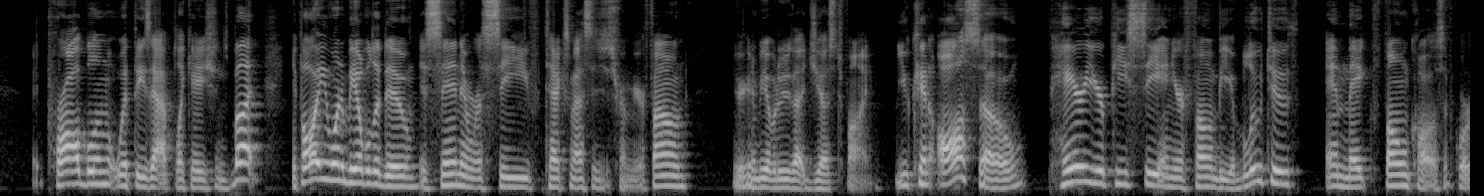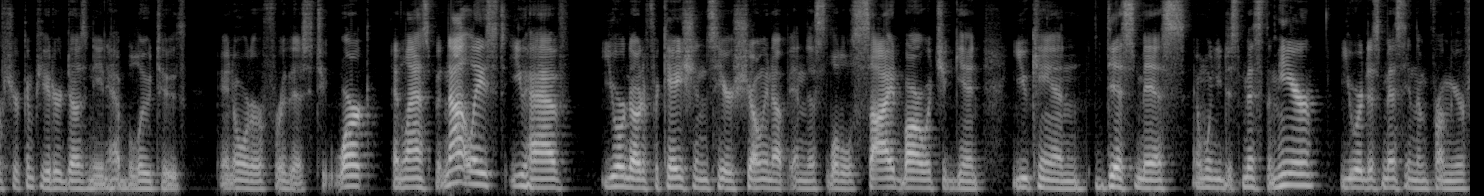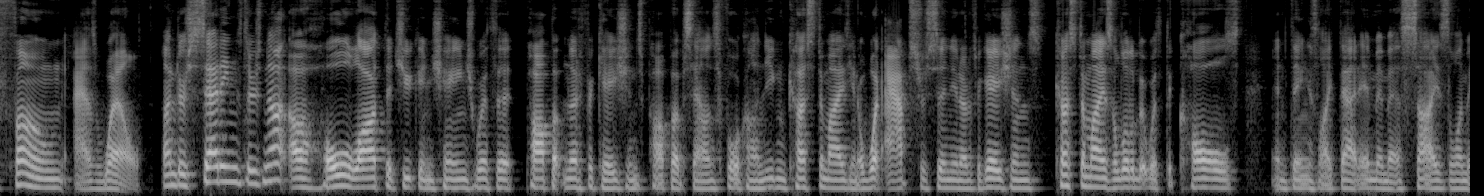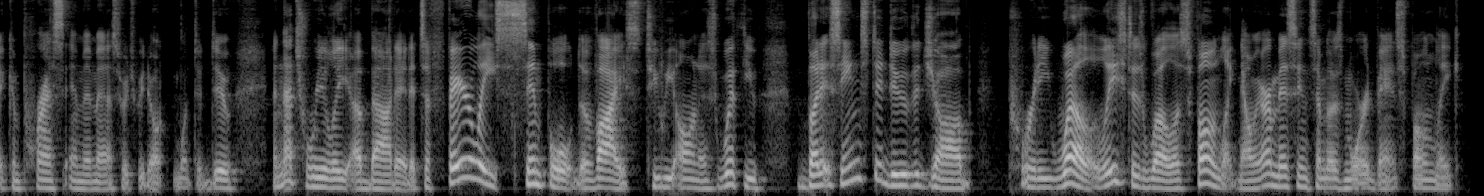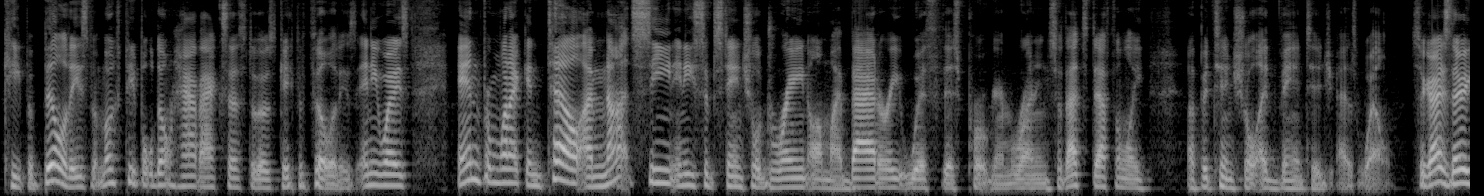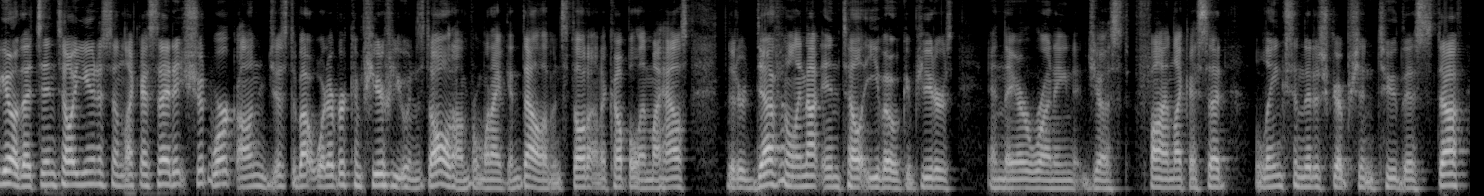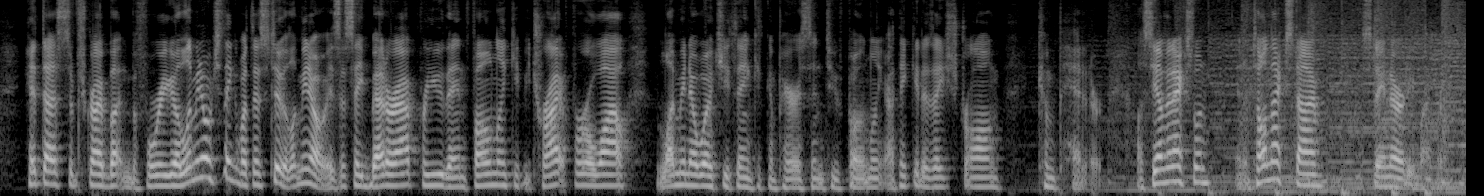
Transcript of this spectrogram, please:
problem with these applications. But if all you want to be able to do is send and receive text messages from your phone, you're going to be able to do that just fine. You can also pair your PC and your phone via Bluetooth and make phone calls. Of course, your computer does need to have Bluetooth in order for this to work. And last but not least, you have your notifications here showing up in this little sidebar, which again, you can dismiss. And when you dismiss them here, you are dismissing them from your phone as well. Under settings, there's not a whole lot that you can change with it. Pop-up notifications, pop-up sounds, full content. You can customize, you know, what apps are sending notifications, customize a little bit with the calls and things like that. MMS size limit, compress MMS, which we don't want to do. And that's really about it. It's a fairly simple device, to be honest with you, but it seems to do the job pretty well, at least as well as PhoneLink. Now, we are missing some of those more advanced PhoneLink capabilities, but most people don't have access to those capabilities anyways. And from what I can tell, I'm not seeing any substantial drain on my battery with this program running. So that's definitely a potential advantage as well. So guys, there you go. That's Intel Unison. Like I said, it should work on just about whatever computer you installed on from what I can tell. I've installed it on a couple in my house that are definitely not Intel Evo computers and they are running just fine. Like I said, links in the description to this stuff. Hit that subscribe button before you go. Let me know what you think about this too. Let me know, is this a better app for you than PhoneLink? If you try it for a while, let me know what you think in comparison to PhoneLink. I think it is a strong competitor. I'll see you on the next one, and until next time, stay nerdy, my friends.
